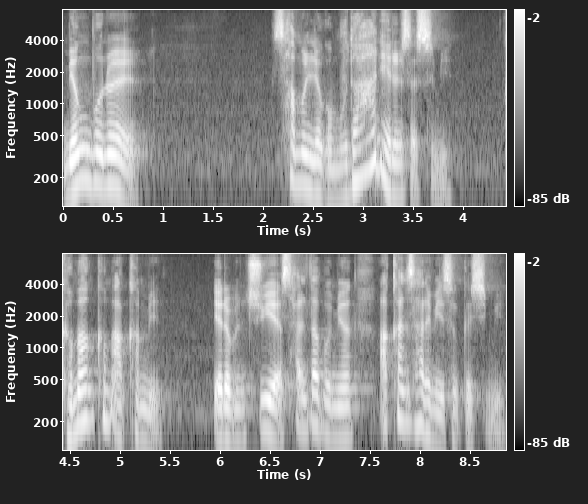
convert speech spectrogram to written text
명분을 삼으려고 무단히 애를 썼습니다. 그만큼 악합니다. 여러분 주위에 살다 보면 악한 사람이 있을 것입니다.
